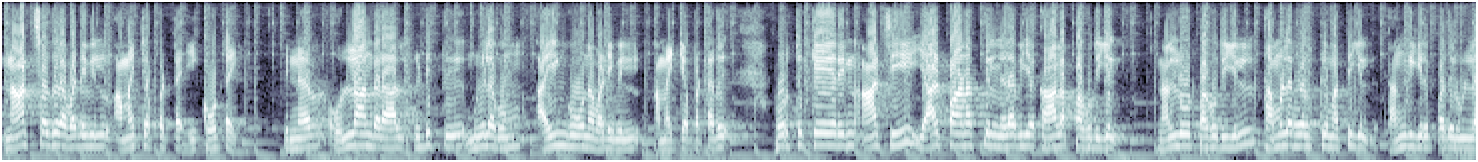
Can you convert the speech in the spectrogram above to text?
நாட்சதுர வடிவில் அமைக்கப்பட்ட இக்கோட்டை பின்னர் ஒல்லாந்தரால் இடித்து மீளவும் ஐங்கோண வடிவில் அமைக்கப்பட்டது. போர்த்துகேயரின் ஆட்சி யாழ்ப்பாணத்தில் நிலவிய காலப்பகுதியில் நல்லூர் பகுதியில் தமிழர்களுக்கு மத்தியில் தங்கியிருப்பதில் உள்ள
